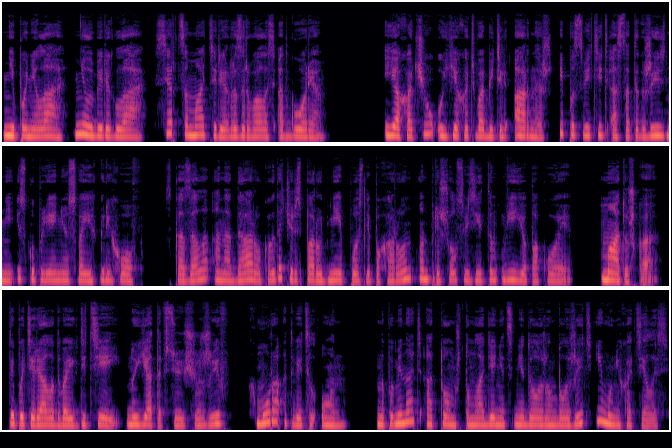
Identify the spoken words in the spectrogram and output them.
не поняла, не уберегла. Сердце матери разрывалось от горя. Я хочу уехать в обитель Арнеш и посвятить остаток жизни искуплению своих грехов», сказала она Дару, когда через пару дней после похорон он пришел с визитом в ее покое. «Матушка, ты потеряла двоих детей, но я-то все еще жив», хмуро ответил он. Напоминать о том, что младенец не должен был жить, ему не хотелось.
